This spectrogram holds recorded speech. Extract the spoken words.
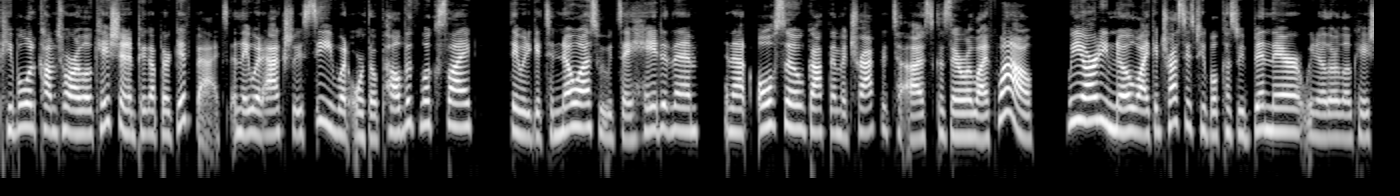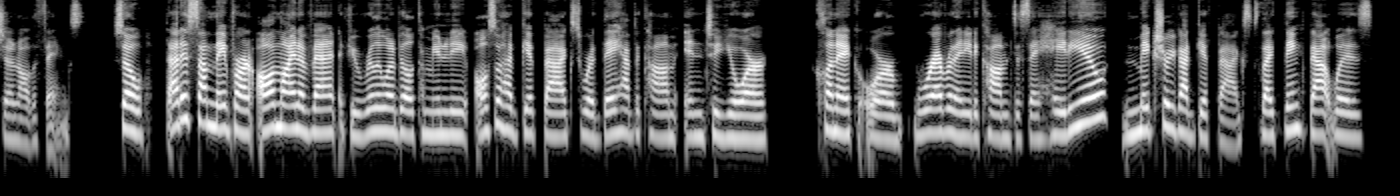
people would come to our location and pick up their gift bags and they would actually see what orthopelvic looks like. They would get to know us. We would say hey to them. And that also got them attracted to us because they were like, wow, we already know, like, and trust these people because we've been there. We know their location and all the things. So that is something for an online event. If you really want to build a community, also have gift bags where they have to come into your clinic or wherever they need to come to say hey to you. Make sure you got gift bags. Because I think that was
